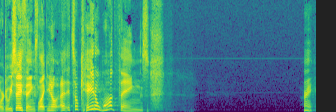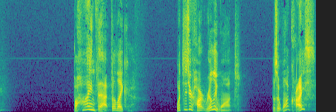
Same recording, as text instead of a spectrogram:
Or do we say things like, you know, it's okay to want things? All right. Behind that, but like, what does your heart really want? Does it want Christ?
